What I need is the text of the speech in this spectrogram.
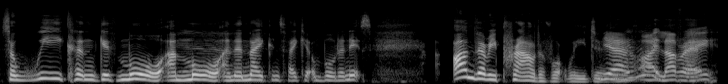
so we can give more and more and then they can take it on board. And it's I'm very proud of what we do. Yeah, Isn't I it love great? it.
